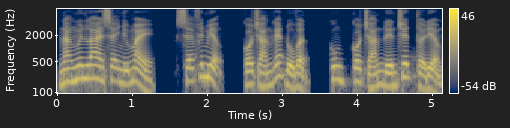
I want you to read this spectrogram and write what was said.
Nàng nguyên lai sẽ như mày, sẽ phiết miệng, có chán ghét đồ vật, cũng có chán đến chết thời điểm.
